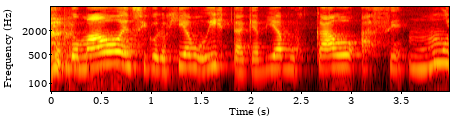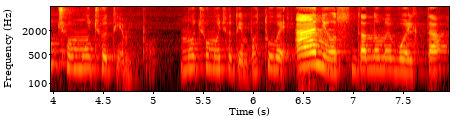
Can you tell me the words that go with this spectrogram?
diplomado en psicología budista que había buscado hace mucho, mucho tiempo. Mucho, mucho tiempo. Estuve años dándome vuelta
